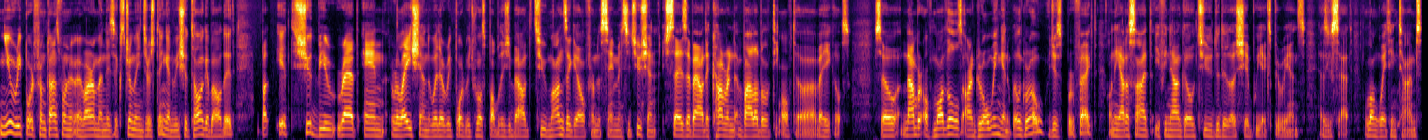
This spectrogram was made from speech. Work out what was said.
new report from Transport Environment is extremely interesting, and we should talk about it. But it should be read in relation with a report which was published about two months ago from the same institution, which says about the current availability of the vehicles. So, number of models are growing and will grow, which is perfect. On the other side, if you now go to the dealership, we experience, as you said, long waiting times.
